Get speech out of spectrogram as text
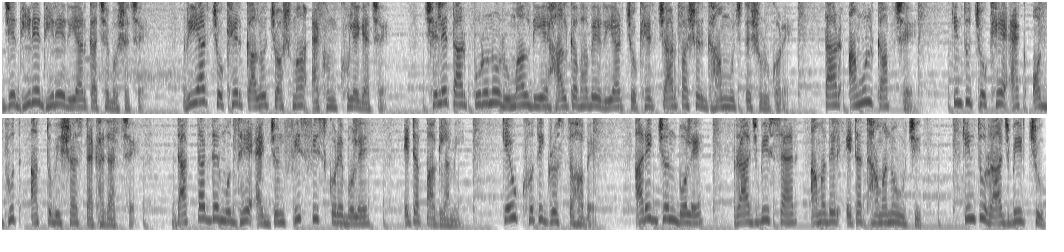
যে ধীরে ধীরে রিয়ার কাছে বসেছে। রিয়ার চোখের কালো চশমা এখন খুলে গেছে। ছেলে তার পুরনো রুমাল দিয়ে হালকাভাবে রিয়ার চোখের চারপাশের ঘাম মুছতে শুরু করে। তার আঙুল কাঁপছে, কিন্তু চোখে এক অদ্ভুত আত্মবিশ্বাস দেখা যাচ্ছে। ডাক্তারদের মধ্যে একজন ফিস ফিস করে বলে, এটা পাগলামি। কেউ ক্ষতিগ্রস্ত হবে। আরেকজন বলে রাজবীর স্যার, আমাদের এটা থামানো উচিত। কিন্তু রাজবীর চুপ।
